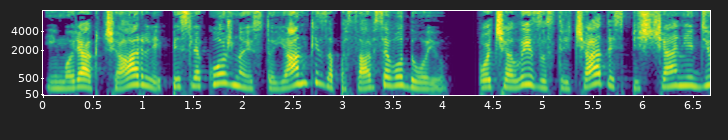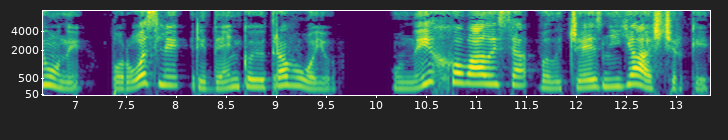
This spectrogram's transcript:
і моряк Чарлі після кожної стоянки запасався водою. Почали зустрічатись піщані дюни, порослі ріденькою травою. У них ховалися величезні ящірки,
